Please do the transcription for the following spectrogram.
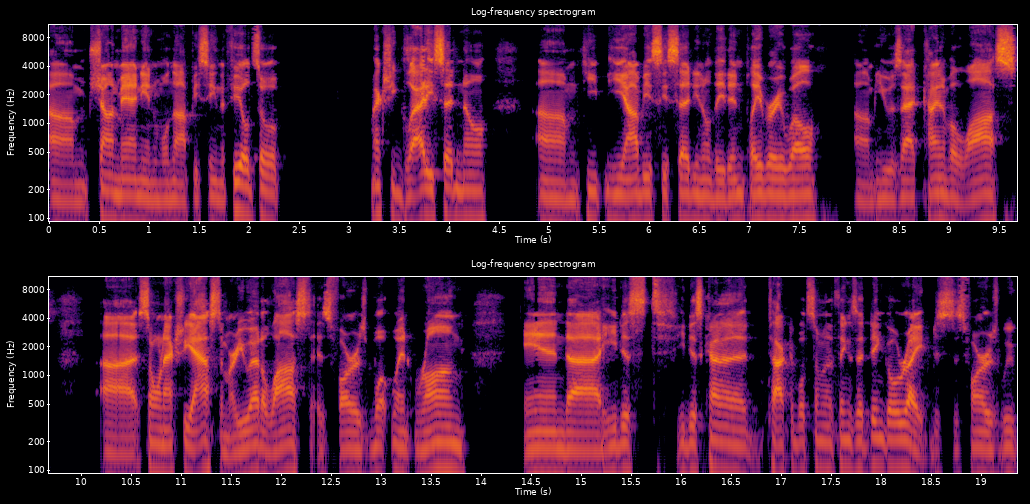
Um, Sean Mannion will not be seeing the field. So I'm actually glad he said no. Um, he he obviously said, you know, they didn't play very well. Um, he was at kind of a loss. Uh, someone actually asked him, "Are you at a loss as far as what went wrong?" And uh, he just he just kind of talked about some of the things that didn't go right. Just as far as we,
